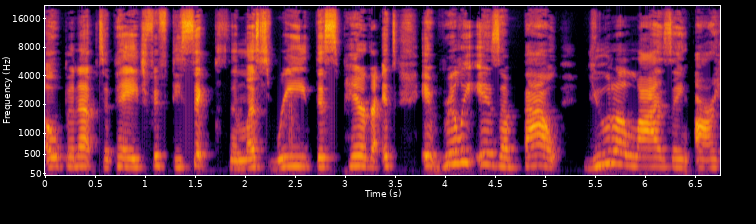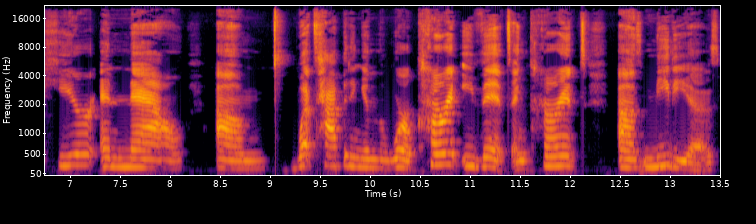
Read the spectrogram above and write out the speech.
open up to page 56 and let's read this paragraph. It's, it really is about utilizing our here and now um, what's happening in the world, current events and current uh, medias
